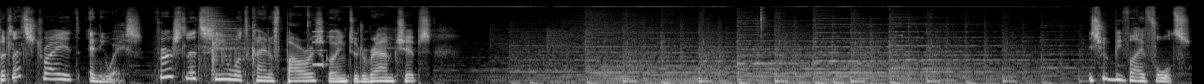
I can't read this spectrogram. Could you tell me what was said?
But let's try it anyways. First let's see what kind of power is going to the RAM chips. It should be 5 volts,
